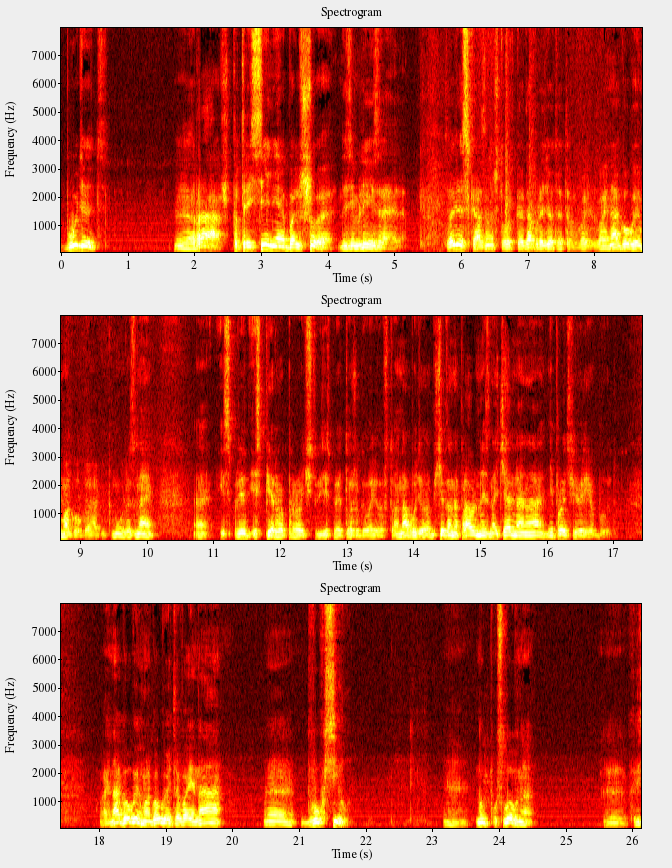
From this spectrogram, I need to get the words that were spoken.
будет э, раж, потрясение большое на земле Израиля. То здесь сказано, что вот когда пройдет эта война Гога и Магога, как мы уже знаем, из, из первого пророчества, здесь я тоже говорил, что она будет, вообще-то направлена изначально, она не против евреев будет. Война Гога и Магога это война э, двух сил. Э, ну, условно, э, хри,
